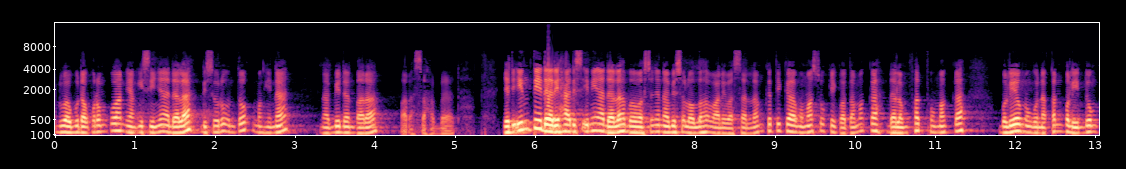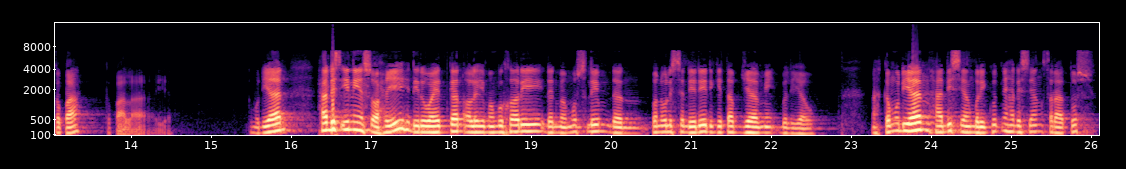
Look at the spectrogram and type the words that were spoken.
dua budak perempuan yang isinya adalah disuruh untuk menghina Nabi dan para para sahabat. Jadi inti dari hadis ini adalah bahwasanya Nabi Shallallahu alaihi wasallam ketika memasuki kota Makkah dalam Fathu Makkah, beliau menggunakan pelindung kepa kepala ya. Kemudian hadis ini sahih diriwayatkan oleh Imam Bukhari dan Imam Muslim dan penulis sendiri di kitab Jami' beliau. Nah, kemudian hadis yang berikutnya hadis yang 113.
